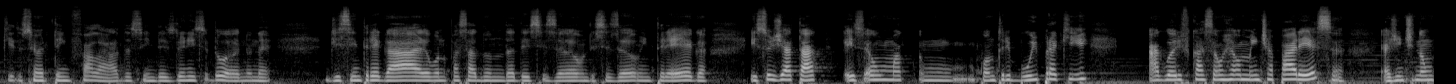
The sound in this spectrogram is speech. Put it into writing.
que o senhor tem falado, assim, desde o início do ano, né? De se entregar, o ano passado, ano da decisão, decisão, entrega. Isso já tá. Isso é uma. Um, contribui para que a glorificação realmente apareça. A gente não,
